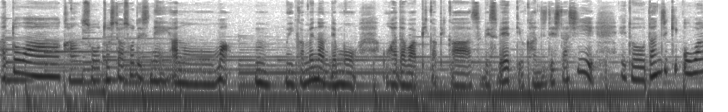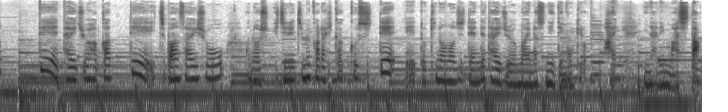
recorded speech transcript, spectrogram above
あとは感想としてはそうですね。あのー、まあうん6日目なんでもうお肌はピカピカすべすべっていう感じでしたし、えーと断食終わって体重測って一番最初あの1日目から比較して、えーと、昨日の時点で体重マイナス2 5キロ、はい、になりました。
